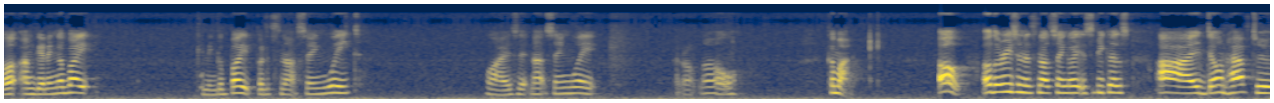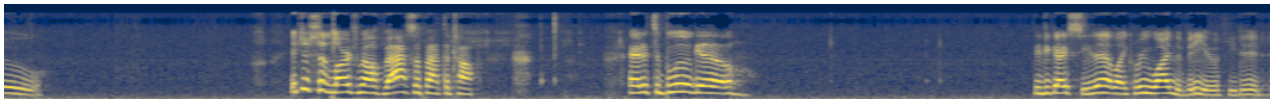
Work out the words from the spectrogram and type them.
Oh, I'm getting a bite. Getting a bite, but it's not saying wait. Why is it not saying wait? I don't know. Come on. Oh, oh, the reason it's not saying wait is because I don't have to. It just said largemouth bass up at the top. and it's a bluegill. Did you guys see that? Like, rewind the video if you did.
